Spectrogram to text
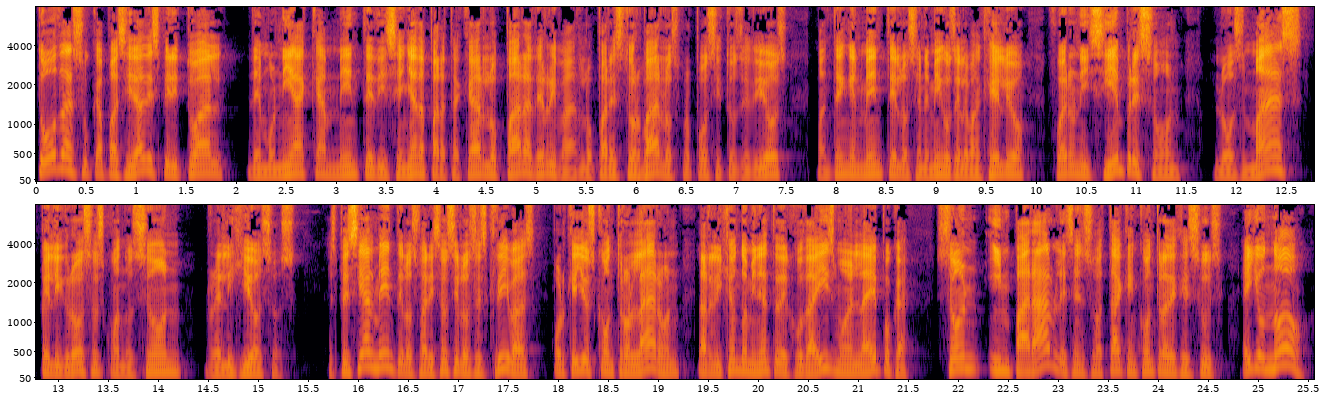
toda su capacidad espiritual demoníacamente diseñada para atacarlo, para derribarlo, para estorbar los propósitos de Dios, Mantenga en mente, los enemigos del Evangelio fueron y siempre son los más peligrosos cuando son religiosos, especialmente los fariseos y los escribas, porque ellos controlaron la religión dominante del judaísmo en la época. Son imparables en su ataque en contra de Jesús. Ellos no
